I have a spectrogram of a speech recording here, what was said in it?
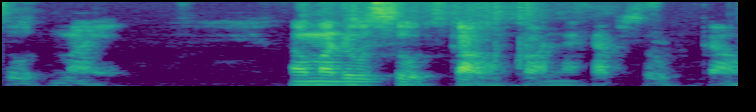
สูตรใหม่ เรามาดูสูตรเก่าก่อนนะครับ สูตรเก่า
